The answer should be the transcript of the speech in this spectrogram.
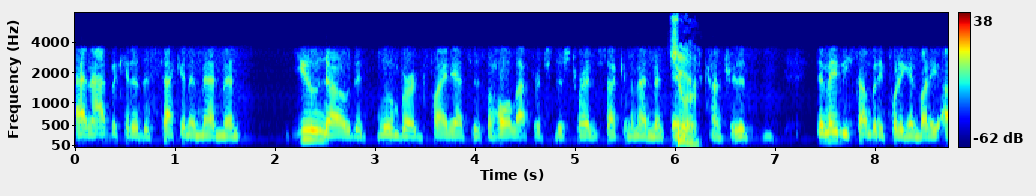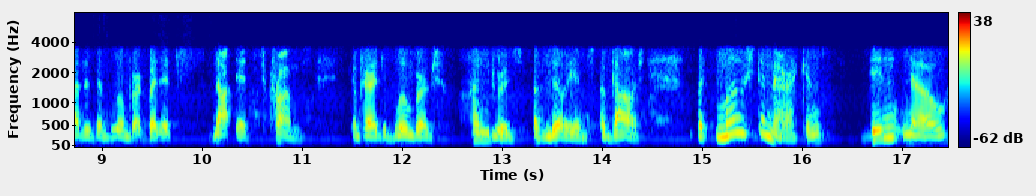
an advocate of the Second Amendment, you know that Bloomberg finances the whole effort to destroy the Second Amendment sure. in this country. there may be somebody putting in money other than Bloomberg, but it's not it's crumbs compared to Bloomberg's hundreds of millions of dollars. But most Americans didn't know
